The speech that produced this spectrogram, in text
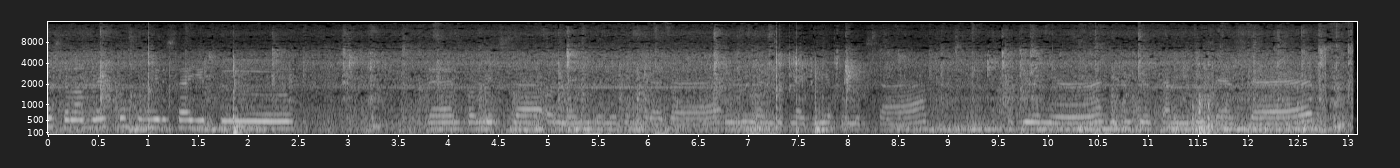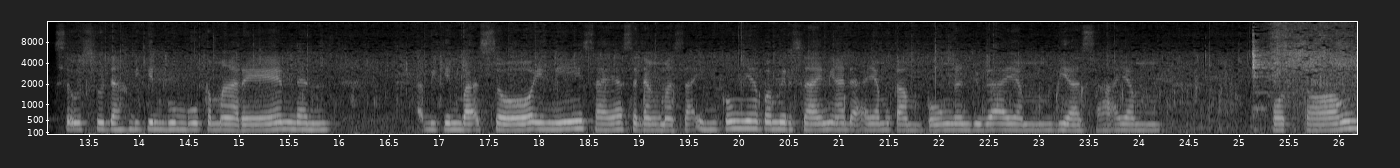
Assalamualaikum pemirsa YouTube dan pemirsa online di mana pun berada. Ini lanjut lagi ya pemirsa videonya. Di video kali ini saya share sesudah bikin bumbu kemarin dan bikin bakso. Ini saya sedang masak ingkungnya pemirsa. Ini ada ayam kampung dan juga ayam biasa, ayam potong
